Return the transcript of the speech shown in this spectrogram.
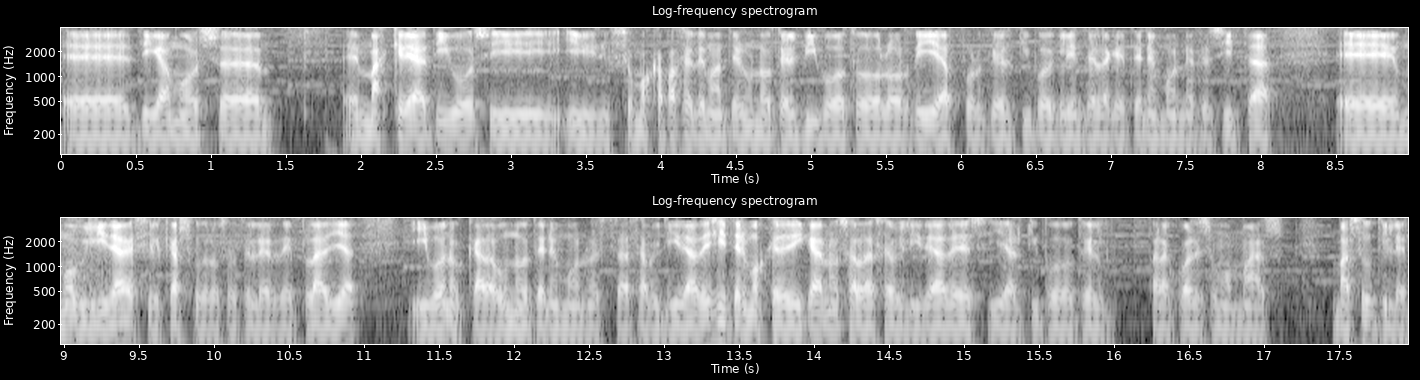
eh, digamos, eh, más creativos y, somos capaces de mantener un hotel vivo todos los días porque el tipo de clientela que tenemos necesita movilidad, es el caso de los hoteles de playa y bueno, cada uno tenemos nuestras habilidades y tenemos que dedicarnos a las habilidades y al tipo de hotel para el cual somos más, más útiles.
